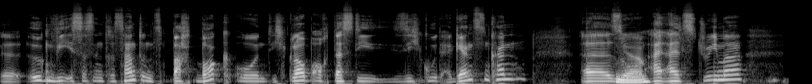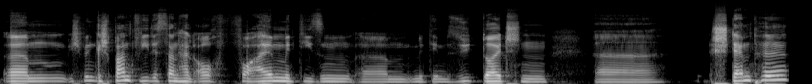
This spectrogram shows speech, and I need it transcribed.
äh, irgendwie ist das interessant und es macht Bock und ich glaube auch, dass die sich gut ergänzen könnten, äh, so Ja. als Streamer. Ähm, ich bin gespannt, wie das dann halt auch vor allem mit diesem, ähm, mit dem süddeutschen äh, Stempel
